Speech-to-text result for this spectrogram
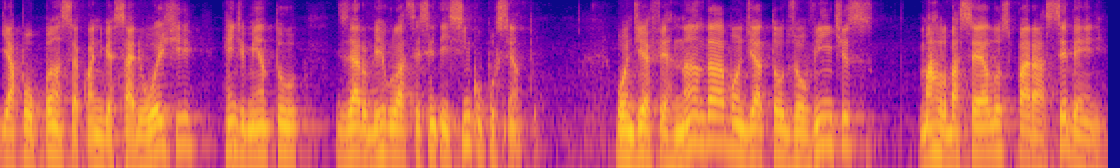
E a poupança com aniversário hoje, rendimento de 0,65%. Bom dia, Fernanda. Bom dia a todos os ouvintes. Marlo Barcelos para a CBN.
